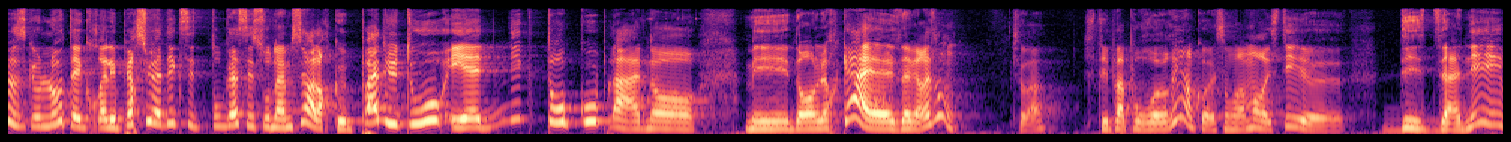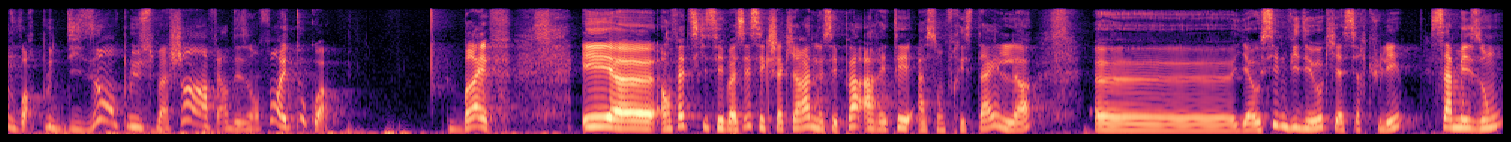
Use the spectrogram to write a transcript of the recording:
parce que l'autre elle, est persuadée que c'est ton gars c'est son âme sœur alors que pas du tout et elle nique ton couple ah non mais dans leur cas elles avaient raison tu vois c'était pas pour euh, rien quoi elles sont vraiment restées euh, des années voire plus de 10 ans plus machin à faire des enfants et tout quoi bref et euh, en fait ce qui s'est passé c'est que Shakira ne s'est pas arrêtée à son freestyle là il y a aussi une vidéo qui a circulé sa maison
